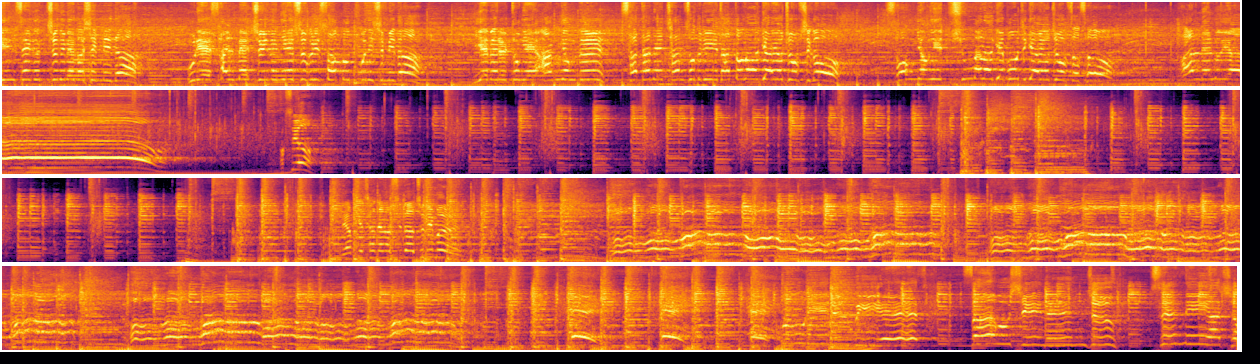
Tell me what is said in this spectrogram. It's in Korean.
인생은 주님의 것입니다. 우리의 삶의 주인은 예수 그리스도 한 분뿐이십니다. 예배를 통해 악령들, 사탄의 참소들이 다 떠나게 하여 주옵시고 성령이 충만하게 보지게 하여 주옵소서. 할렐루야!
